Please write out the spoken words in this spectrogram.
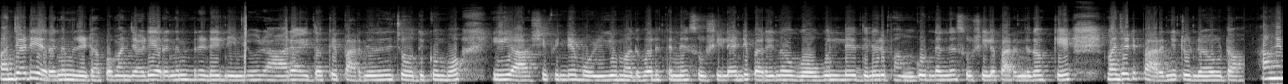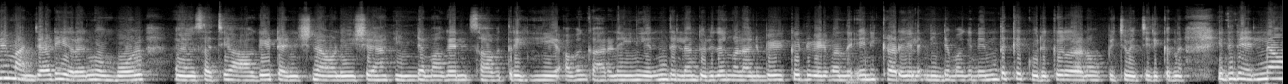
മഞ്ചാടി ഇറങ്ങുന്നുണ്ട് അപ്പൊ മഞ്ചാടി ഇറങ്ങുന്നതിനിടയിൽ നിന്നോട് ആരാ ഇതൊക്കെ പറഞ്ഞതെന്ന് ചോദിക്കുമ്പോൾ ഈ ആഷിഫിന്റെ മൊഴിയും അതുപോലെ തന്നെ സുശീലാന്റെ പറയുന്നു ഗോകുലിൽ ഇതിലൊരു പങ്കുണ്ടെന്ന് സുശീല പറഞ്ഞതൊക്കെ മഞ്ചാടി പറഞ്ഞിട്ടുണ്ടാവും കേട്ടോ. അങ്ങനെ മഞ്ചാടി ഇറങ്ങുമ്പോൾ സച്ചി ആകെ ടെൻഷൻ ആവണം ഈശ്വര നിന്റെ മകൻ സാവിത്രി അവൻ കാരണം ഇനി എന്തെല്ലാം ദുരിതങ്ങൾ അനുഭവിക്കേണ്ടി വരുമെന്ന് എനിക്കറിയില്ല. നിന്റെ മകൻ എന്തൊക്കെ കുരുക്കുകളാണ് ഒപ്പിച്ചു വെച്ചിരിക്കുന്നത്. ഇതിനെല്ലാം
